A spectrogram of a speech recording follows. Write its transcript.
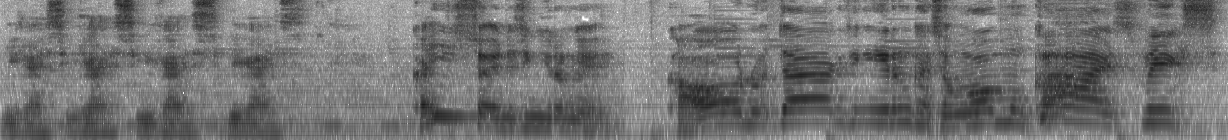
ini guys, ini guys, ini guys, ini guys. Kayak iso ini sing irenge. Kau no cang sing ireng gak iso ngomong guys, fix.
